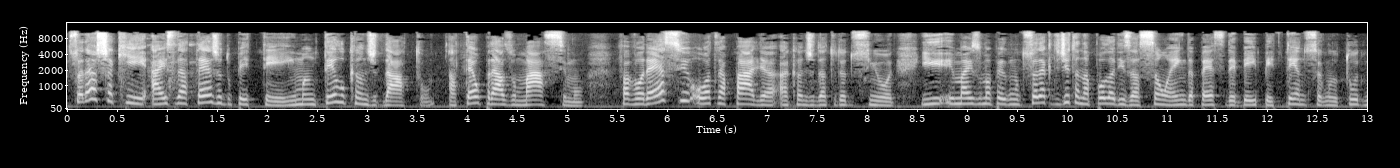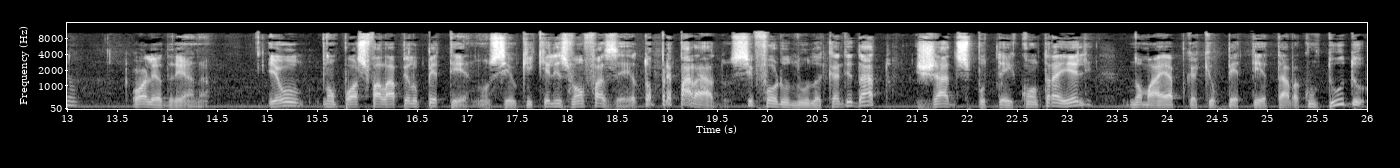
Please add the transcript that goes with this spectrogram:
O senhor acha que a estratégia do PT em mantê-lo candidato até o prazo máximo favorece ou atrapalha a candidatura do senhor? E, e mais uma pergunta, o senhor acredita na polarização ainda PSDB e PT no segundo turno? Olha, Adriana, eu não posso falar pelo PT, não sei o que, que eles vão fazer. Eu estou preparado. Se for o Lula candidato, já disputei contra ele, numa época que o PT estava com tudo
